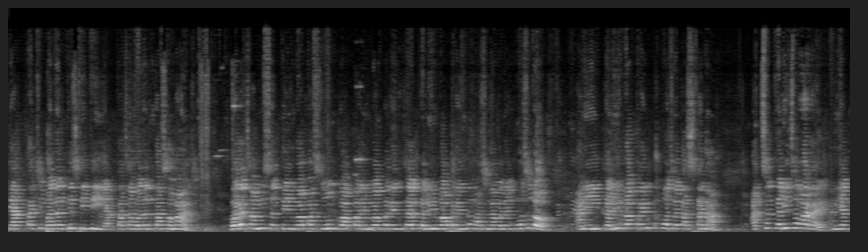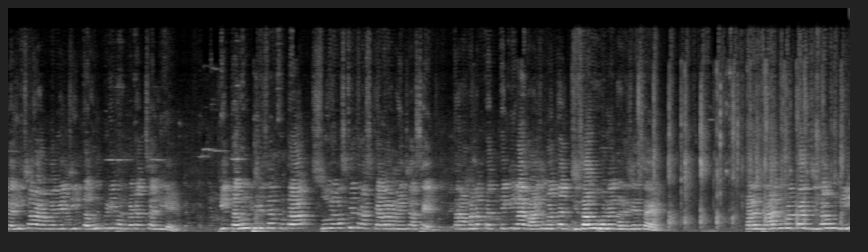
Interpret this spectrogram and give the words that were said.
की आत्ताची बदलती स्थिती आत्ताचा बदलता समाज बरंच आम्ही सत्ययुगापासून द्वापार युगापर्यंत कलियुगापर्यंत वाचनामध्ये पोहोचलो. आणि कलियुगापर्यंत पोहोचत असताना आजचं कलीचं वार आहे. आणि या कलीच्या वारामध्ये जी तरुण पिढी भरकटत चालली आहे ही तरुण पिढी जर कुठं सुव्यवस्थित रस्त्यावर आणायची असेल तर आम्हाला प्रत्येकीला राजमाता जिजाऊ होणं गरजेचं आहे. कारण राजमाता जिजाऊंनी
